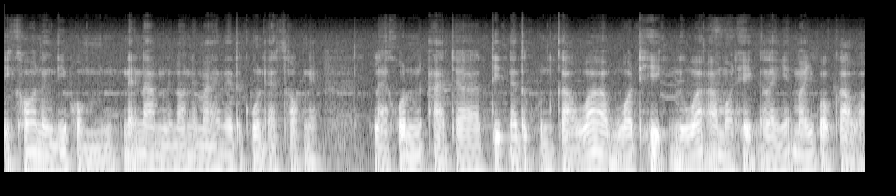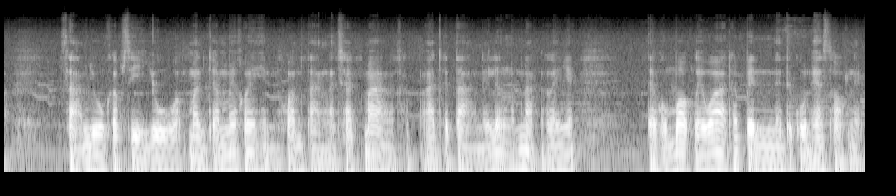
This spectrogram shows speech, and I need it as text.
อีกข้อหนึ่งที่ผมแนะนำเลยเนาะในไม้ในตระกูลแอสซอกเนี่ย หลายคนอาจจะติดในตระกูลเก่าว่าวอติกหรือว่าอะมอเทกอะไรเงี้ยไม้ยุคเก่าๆอะ 3U กับ 4U อะมันจะไม่ค่อยเห็นความต่างกันชัดมากนะครับ อาจจะต่างในเรื่องน้ำหนักอะไรเงี้ย แต่ผมบอกเลยว่าถ้าเป็นในตระกูล a s o c เนี่ย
